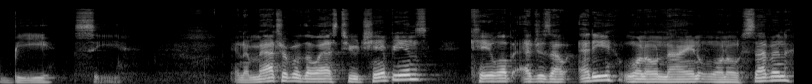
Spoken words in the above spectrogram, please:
BC. In a matchup of the last two champions, Caleb edges out Eddie 109 107.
